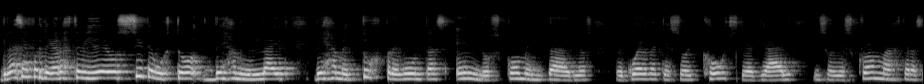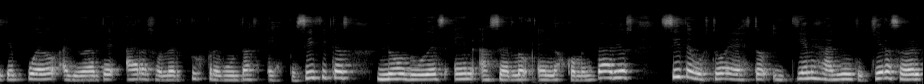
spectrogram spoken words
Gracias por llegar a este video. Si te gustó, déjame un like, déjame tus preguntas en los comentarios. Recuerda que soy coach de Agile y soy Scrum Master, así que puedo ayudarte a resolver tus preguntas específicas. No dudes en hacerlo en los comentarios. Si te gustó esto y tienes a alguien que quiera saber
